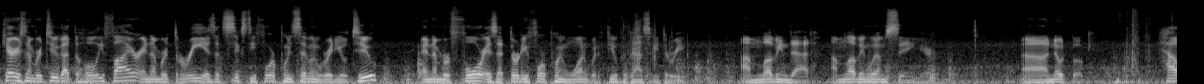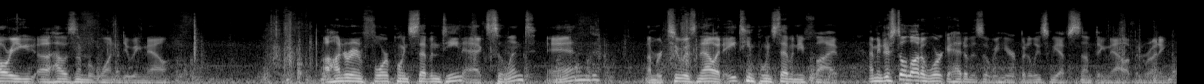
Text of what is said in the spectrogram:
Carriage number two got the Holy Fire, and number three is at 64.7 with Radio 2, and number four is at 34.1 with Fuel Capacity 3. I'm loving that. I'm loving what I'm seeing here. Uh, notebook. How are you, uh, how's number one doing now? 104.17, excellent. And number two is now at 18.75. I mean, there's still a lot of work ahead of us over here, but at least we have something now up and running.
